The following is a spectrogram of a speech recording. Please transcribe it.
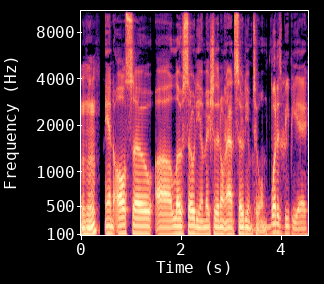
hmm and also uh, low sodium, make sure they don't add sodium to them. what is bpa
